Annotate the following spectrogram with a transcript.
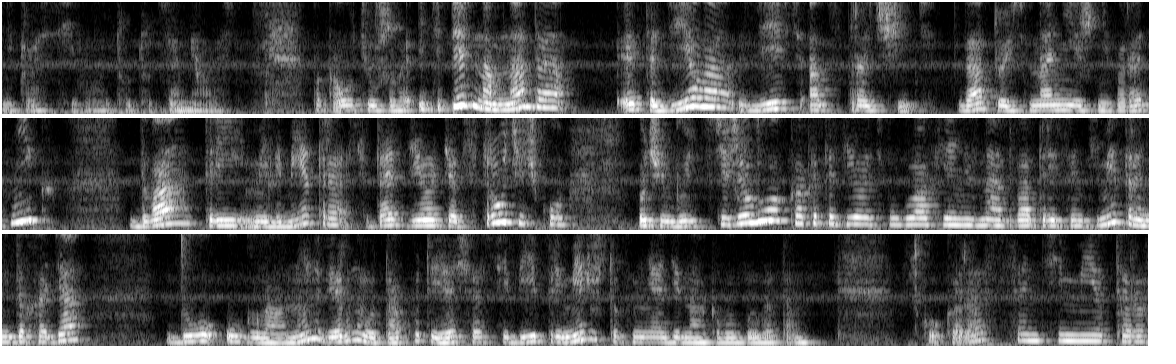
Некрасиво, вот тут, тут замялась, пока утюжила. И теперь нам надо это дело здесь отстрочить, да, то есть на нижний воротник 2-3 миллиметра сюда сделать отстрочечку. Очень будет тяжело, как это делать в углах, я не знаю, 2-3 сантиметра, не доходя до угла. Ну, наверное, вот так вот я сейчас себе примерю, чтобы у меня одинаково было там. Сколько раз сантиметр,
